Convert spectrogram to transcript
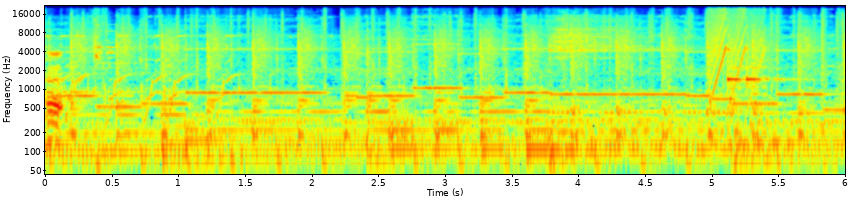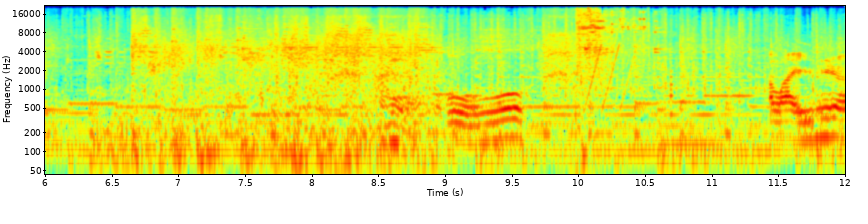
เออโอ้โหโอ้โหอะไรเนี่ย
